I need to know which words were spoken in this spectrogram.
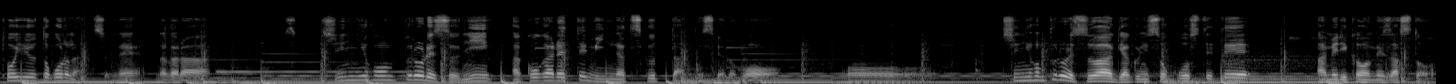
というところなんですよね。だから新日本プロレスに憧れてみんな作ったんですけども新日本プロレスは逆にそこを捨ててアメリカを目指すと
